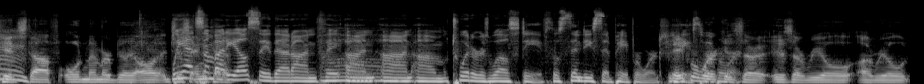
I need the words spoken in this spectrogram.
kid stuff, old memorabilia. All just Mm. we had somebody kind of- else say that on fa- on on um, Twitter as well, Steve. So Cindy said paperwork. She hates Paperwork is a is a real a real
